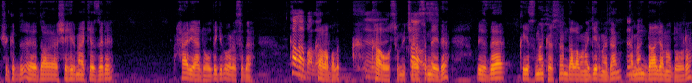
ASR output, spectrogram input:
Çünkü e, da şehir merkezleri her yerde olduğu gibi orası da Kalabalık. kalabalık, Evet, kaosun içerisindeydi. Biz de kıyısına köşesinden Dalaman'a girmeden hemen Dalyan'a doğru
